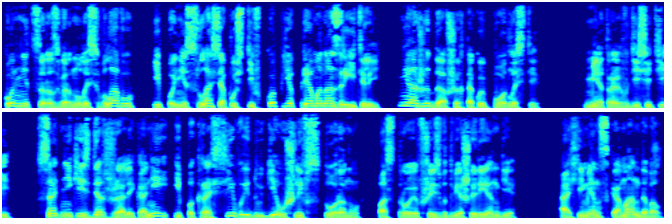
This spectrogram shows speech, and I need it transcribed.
конница развернулась в лаву и понеслась, опустив копья прямо на зрителей, не ожидавших такой подлости. Метрах в десяти Всадники сдержали коней и по красивой дуге ушли в сторону, построившись в две шеренги. Ахимен скомандовал,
